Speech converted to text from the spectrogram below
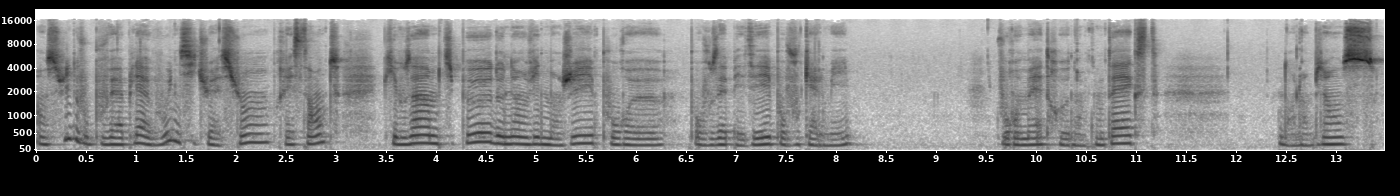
Ensuite, vous pouvez appeler à vous une situation récente qui vous a un petit peu donné envie de manger pour, euh, vous apaiser, pour vous calmer, vous remettre dans le contexte, dans l'ambiance,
